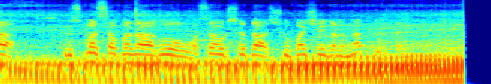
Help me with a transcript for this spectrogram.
ಕ್ರಿಸ್ಮಸ್ ಹಬ್ಬದ ಹಾಗೂ ಹೊಸ ವರ್ಷದ ಶುಭಾಶಯಗಳನ್ನು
